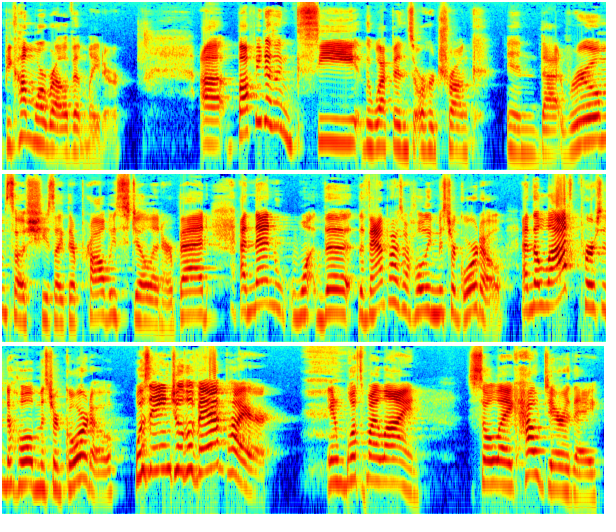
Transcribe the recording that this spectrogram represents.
become more relevant later. Uh, Buffy doesn't see the weapons or her trunk in that room, so she's like, they're probably still in her bed. And then the the vampires are holding Mr. Gordo, and the last person to hold Mr. Gordo was Angel the vampire. In What's My Line? So like, how dare they?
